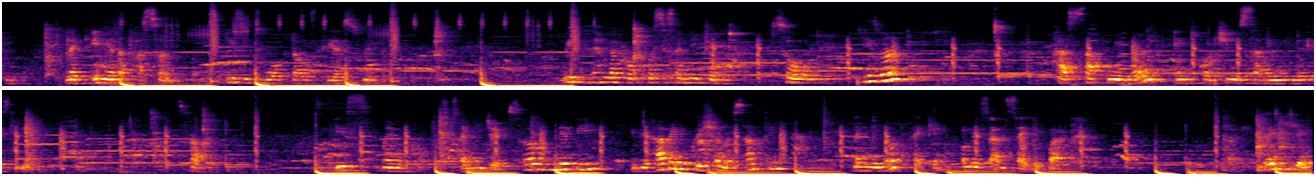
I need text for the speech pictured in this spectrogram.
to like any other person. It's easy to walk downstairs with with the microprocessor knee joint. So this one has served me well and continues serving me nicely. So this is my microprocessor knee joint. So maybe if you have any question or something, let me know. I can always answer you back. Thank you.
